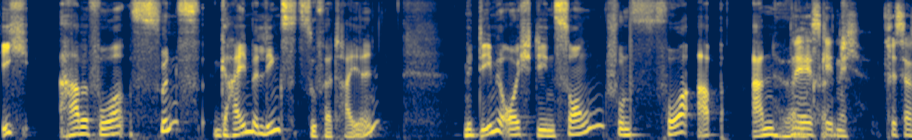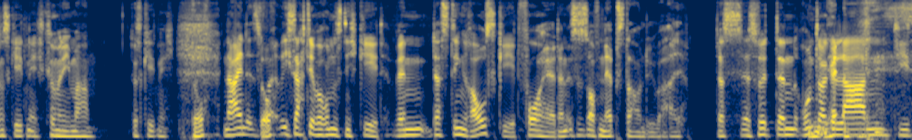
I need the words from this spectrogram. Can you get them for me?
Ich habe vor, fünf geheime Links zu verteilen, mit dem ihr euch den Song schon vorab anhören Nee, es könnt. geht nicht. Christian, es geht nicht. Das können wir nicht machen. Das geht nicht. Doch. Nein, es, Doch. ich sag dir, warum es nicht geht. Wenn das Ding rausgeht vorher, dann ist es auf Napster und überall. Das, es wird dann runtergeladen, die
